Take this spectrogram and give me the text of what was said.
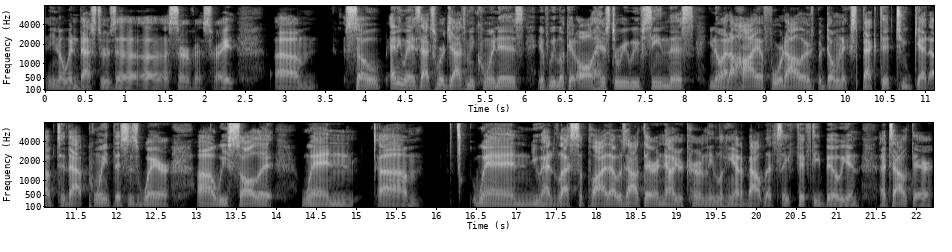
you know investors a, a, a service, right? Um, so, anyways, that's where Jasmy Coin is. If we look at all history, we've seen this, you know, at a high of four dollars, but don't expect it to get up to that point. This is where uh, we saw it when um, when you had less supply that was out there and now you're currently looking at about let's say 50 billion that's out there.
